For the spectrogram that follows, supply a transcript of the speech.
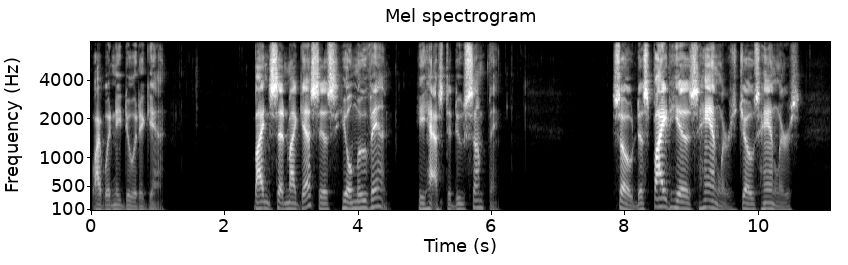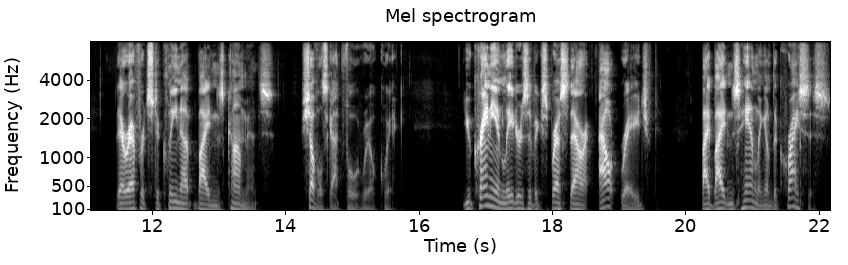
Why wouldn't he do it again? Biden said, My guess is he'll move in. He has to do something. So, despite his handlers, Joe's handlers, their efforts to clean up Biden's comments, shovels got full real quick. Ukrainian leaders have expressed their outrage by Biden's handling of the crisis.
